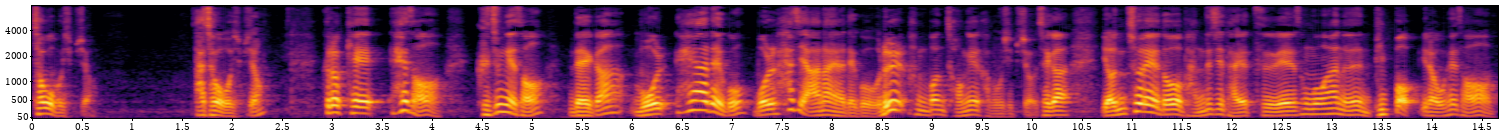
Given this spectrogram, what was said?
적어 보십시오. 다 적어 보십시오. 그렇게 해서 그 중에서 내가 뭘 해야 되고 뭘 하지 않아야 되고를 한번 정해 가 보십시오. 제가 연초에도 반드시 다이어트에 성공하는 비법이라고 해서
